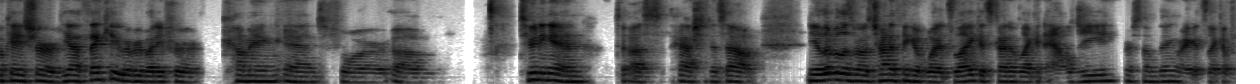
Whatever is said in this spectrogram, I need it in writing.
Okay, sure. Yeah, thank you everybody for coming and for um, tuning in to us hashing this out. Neoliberalism, I was trying to think of what it's like. It's kind of like an algae or something, right? It's like a,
